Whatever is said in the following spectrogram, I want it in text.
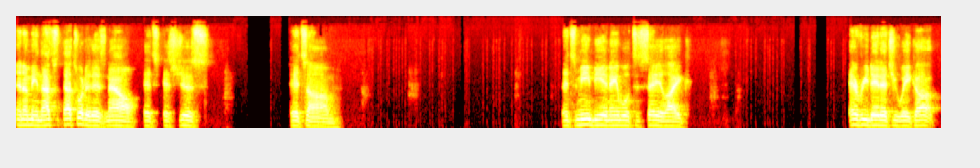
yeah. and I mean, that's, that's what it is now. It's, it's just, it's, um, it's me being able to say like every day that you wake up,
